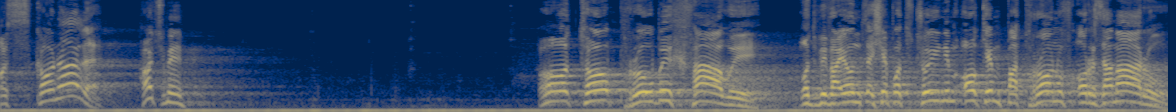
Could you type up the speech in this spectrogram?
Doskonale. Chodźmy. Oto próby chwały, odbywające się pod czujnym okiem patronów Orzamaru,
